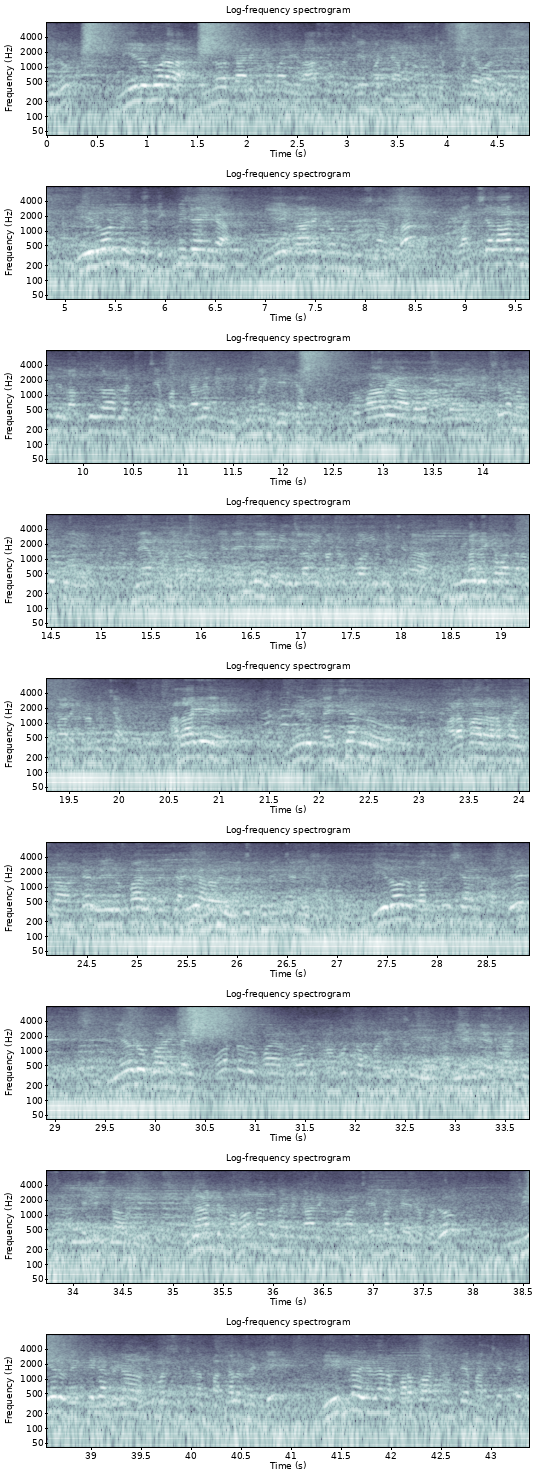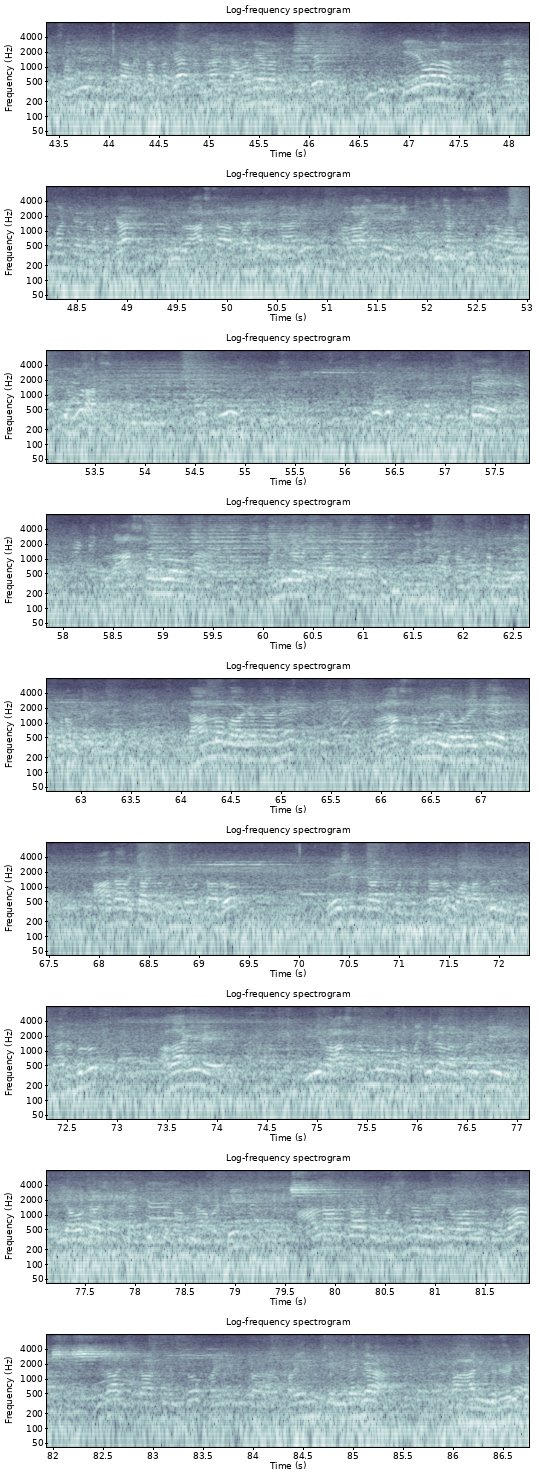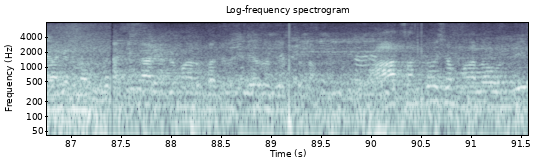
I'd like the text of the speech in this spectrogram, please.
సభ్యులు మీరు కూడా ఎన్నో కార్యక్రమాలు ఈ రాష్ట్రంలో చేపట్టామని మీరు చెప్పుకునేవారు. ఈరోజు ఇంత దిగ్విజయంగా ఏ కార్యక్రమం చూసినా కూడా లక్షలాది మంది లబ్ధిదారులకు ఇచ్చే పథకాలే మేము ఇంప్లిమెంట్ చేశాం. సుమారుగా అరవై అరవై ఐదు లక్షల మందికి మేము ఏదైతే పిల్లల చదువు కోసం ఇచ్చిన తల్లికి వందనం కార్యక్రమం ఇచ్చాం. అలాగే మీరు పెన్షన్లు అడపాదడపా ఇస్తామంటే వెయ్యి రూపాయలు పెంచి అయ్యి అరవై ఐదు లక్షలు పెన్షన్లు ఇచ్చాం. ఈరోజు బస్సు విషయానికి వస్తే ఏడు పాయింట్ ఐదు కోట్ల రూపాయల రోజు ప్రభుత్వం భరించి ఏపీఎస్ఆర్టీసీకి చెల్లిస్తూ ఉంది. ఇలాంటి మహోన్నతమైన కార్యక్రమాలు చేపట్టేటప్పుడు మీరు వ్యక్తిగతంగా విమర్శించడం పక్కన పెట్టి దీంట్లో ఏదైనా పొరపాట్లు ఉంటే మాకు చెప్తే మేము సరిదిద్దుకుంటామే తప్పక. ఇలాంటి అవహేళన చూస్తే ఇది కేవలం ఈ కడుపుమంటే తప్పక. ఈ రాష్ట్ర ప్రజలు కానీ అలాగే ఇక్కడ చూస్తున్న వాళ్ళు కానీ ఎవరు ఆశించారు. రాష్ట్రంలో ఉన్న మహిళలకు మాత్రం వర్తిస్తుందని మా ప్రభుత్వం ముందే చెప్పడం జరిగింది. దానిలో భాగంగానే రాష్ట్రంలో ఎవరైతే ఆధార్ కార్డు పొంది ఉంటారో రేషన్ కార్డు పొంది ఉంటారో వాళ్ళందరూ దీనికి అర్హులు. అలాగే ఈ రాష్ట్రంలో ఉన్న మహిళలందరికీ ఈ అవకాశం కల్పిస్తున్నాం కాబట్టి ఆధార్ కార్డు ఒరిజినల్ లేని వాళ్ళు కూడా జిరాక్స్ కాపీలతో ప్రయాణ ప్రయాణించే విధంగా మా ఆర్టీసీ అన్ని కార్యక్రమాలు ప్రజలకు చేరువ చేస్తున్నాం. ఆ సంతోషం మాలో ఉంది.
